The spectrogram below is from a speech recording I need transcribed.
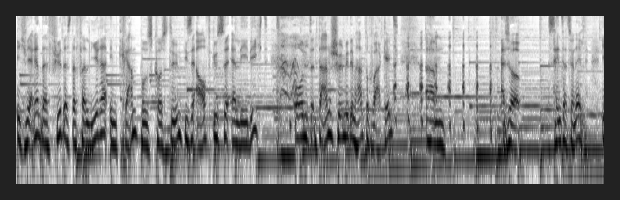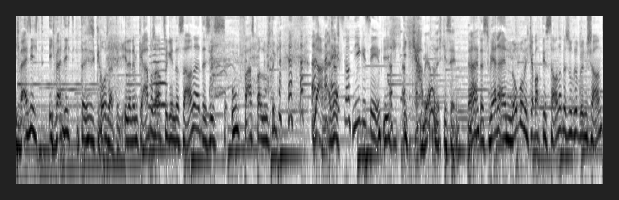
Ich wäre dafür, dass der Verlierer im Krampus-Kostüm diese Aufgüsse erledigt und dann schön mit dem Handtuch wackelt. Ähm, also sensationell. Ich weiß nicht, ich weiß nicht, das ist großartig. In einem Krampusaufzug in der Sauna, das ist unfassbar lustig. Ja, also ist noch nie gesehen. ich, ich habe ja auch nicht gesehen. Ja, das wäre ein Novum. Ich glaube, auch die Saunabesucher würden schauen.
